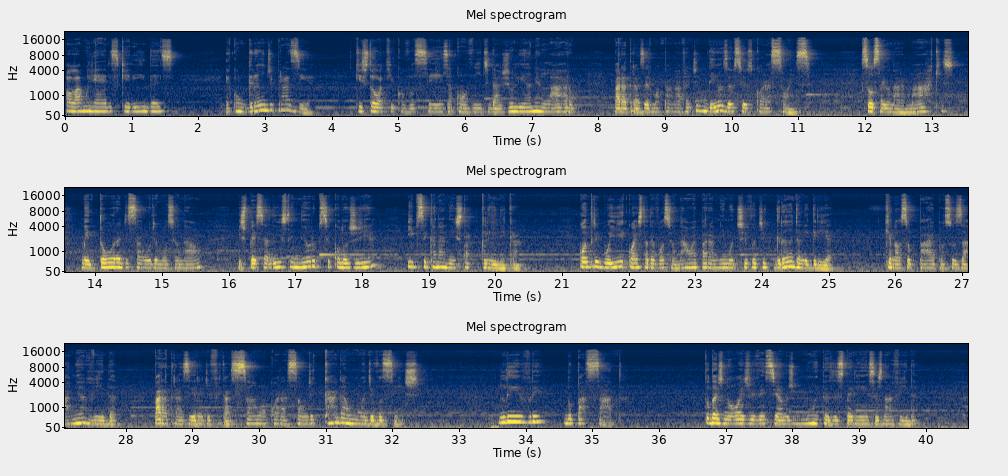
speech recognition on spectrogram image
Olá, mulheres queridas. É com grande prazer que estou aqui com vocês a convite da Juliana Elaro para trazer uma palavra de Deus aos seus corações. Sou Sayonara Marques, mentora de saúde emocional, especialista em neuropsicologia e psicanalista clínica. Contribuir com esta devocional é para mim motivo de grande alegria. Que nosso Pai possa usar minha vida para trazer edificação ao coração de cada uma de vocês. Livre do passado. Todas nós vivenciamos muitas experiências na vida.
